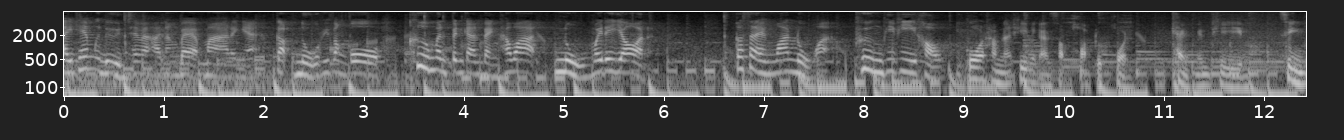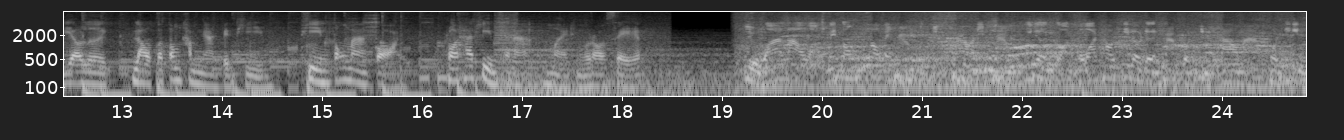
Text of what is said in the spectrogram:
ไอเทมอื่นๆใช่ไหมคะนางแบบมาอะไรเงี้ยกับหนูกับพี่ฟังโก คือมันเป็นการแบ่งถ้าว่าหนูไม่ได้ยอดอะก็แสดงว่าหนูอะพึ่งพี่ๆเขา โก้ทำหน้าที่ในการซัพพอร์ตทุกคนแข่งเป็นทีม สิ่งเดียวเลยเราก็ต้องทำงานเป็นทีม ทีมต้องมาก่อน เพราะถ้าทีมชนะหมายถึงเราเซฟหรือว่าเราอะไม่ต้องเข้าไปหาคนกินข้าวในทางที่เดินก่อนเพราะว่าเท่าที่เราเดินหาคนกินข้าวมา คนที่กิน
